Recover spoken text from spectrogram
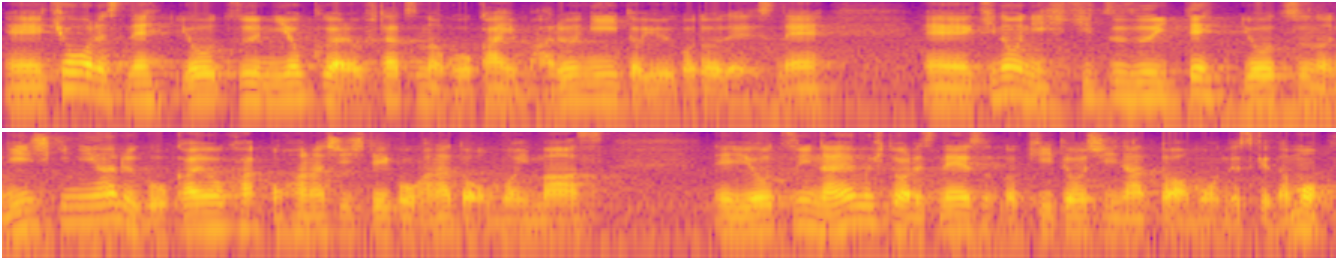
えー、今日はですね、腰痛によくある2つの誤解丸2ということでですね、えー、昨日に引き続いて腰痛の認識にある誤解をお話ししていこうかなと思います。え腰痛に悩む人はですね、ちょっと聞いてほしいなとは思うんですけども、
